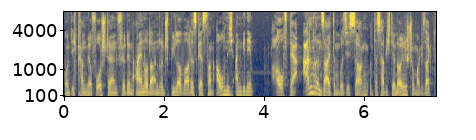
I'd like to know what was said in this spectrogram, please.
Und ich kann mir vorstellen, für den einen oder anderen Spieler war das gestern auch nicht angenehm. Auf der anderen Seite muss ich sagen, und das habe ich dir neulich schon mal gesagt,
